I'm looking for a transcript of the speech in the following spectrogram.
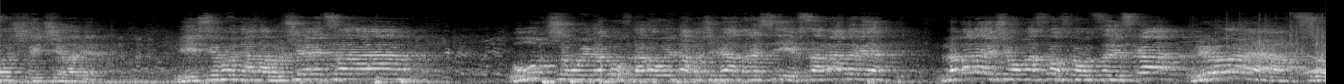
песочный человек. И сегодня она вручается лучшему игроку второго этапа чемпионата России в Саратове, нападающему московского ЦСКА Лоренцо.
